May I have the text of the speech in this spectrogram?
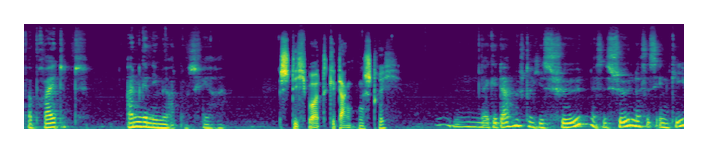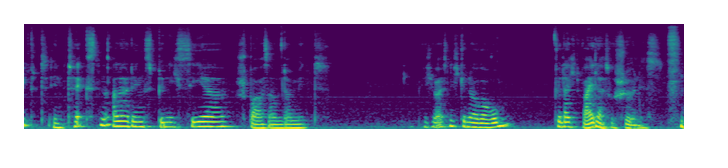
verbreitet angenehme Atmosphäre. Stichwort Gedankenstrich. Der Gedankenstrich ist schön. Es ist schön, dass es ihn gibt. In Texten allerdings bin ich sehr sparsam damit. Ich weiß nicht genau warum. Vielleicht weil er so schön ist.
